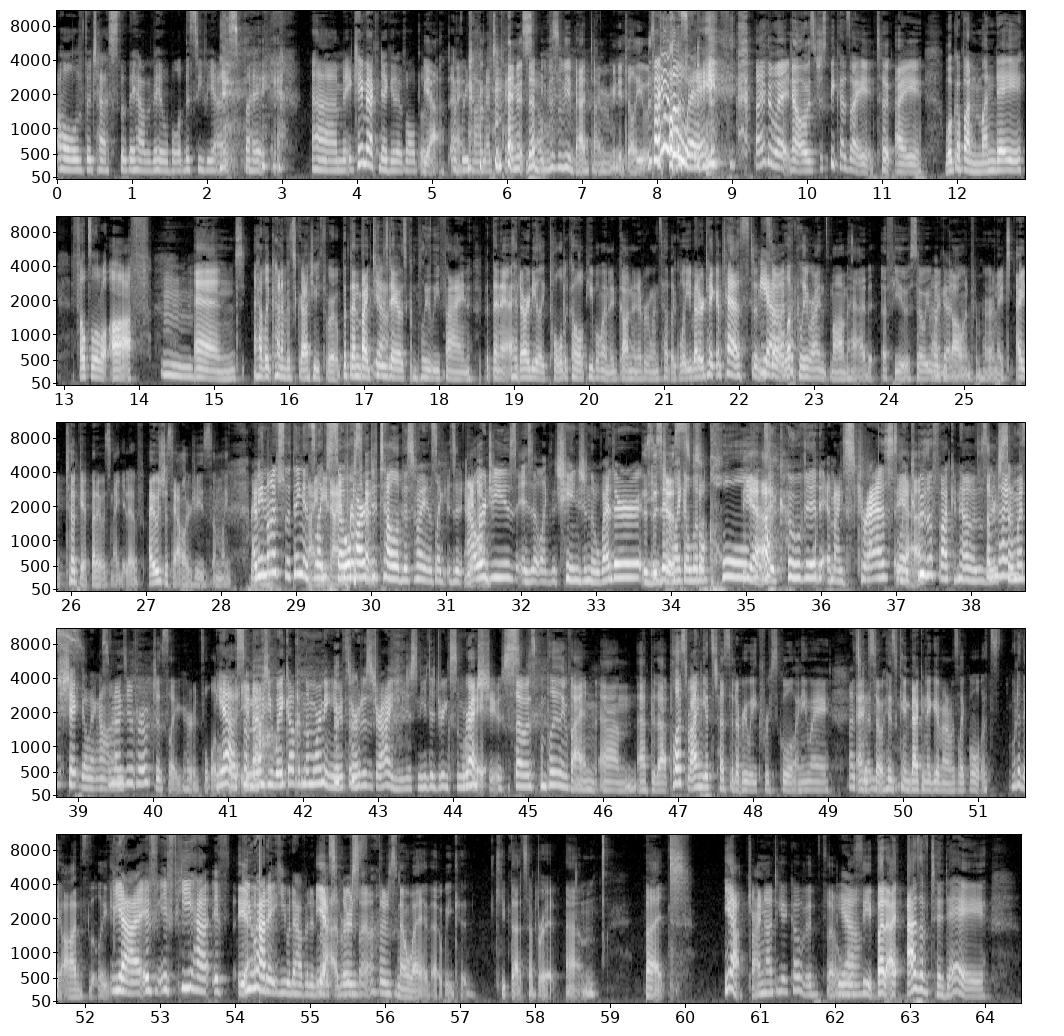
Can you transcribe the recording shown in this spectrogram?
all of the tests that they have available at the CVS." But um, it came back negative the yeah. every time I took it. So. This would be a bad time for me to tell you. It was By the way, By the way, no, it was just because I took I woke up on Monday, I felt a little off Mm. and I had like kind of a scratchy throat. But then by Yeah. Tuesday I was completely fine. But then I had already like told a couple people and had gotten in everyone's head like, well, you better take a test. And Yeah. so luckily Ryan's mom had a few, so we went Okay. and got one from her and I, t- I took it, but it was negative. I was just allergies. I'm like, I mean, that's the thing. It's like so hard to tell at this point. It's like, is it Yeah. allergies? Is it like the change in the weather? Is Is, it it, like a little cold? Yeah. Is it COVID? Am I stressed? Like, Yeah. who the fuck knows? There's so much shit going on. Sometimes your throat just like hurts a little yeah, bit. sometimes you, you, wake up in the morning, your throat is dry, and you just need to drink some right. orange juice. So it's completely fine um, after that. Plus, Ryan gets tested every week for school anyway, That's and good. so his came back negative, and I was like, well, it's what are the odds that like yeah, if if he had if Yeah. you had it, he would have it. Yeah, there's versa. there's no way that we could keep that separate. Um, but yeah, trying not to get COVID. So Yeah. we'll see. But I, as of today,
